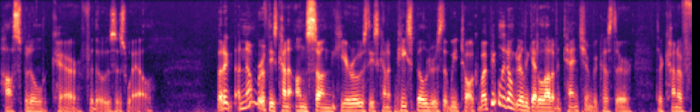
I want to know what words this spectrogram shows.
hospital care for those as well. But a, a, number of these kind of unsung heroes, these kind of peace builders that we talk about, people who don't really get a lot of attention because they're they're kind of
